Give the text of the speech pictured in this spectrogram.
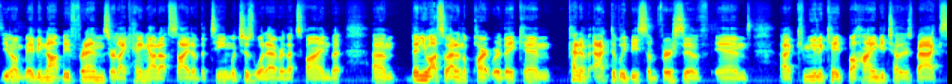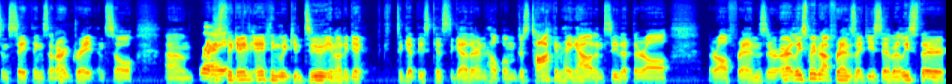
you know maybe not be friends or like hang out outside of the team which is whatever that's fine but um, then you also add in the part where they can kind of actively be subversive and uh, communicate behind each other's backs and say things that aren't great and so um, right. i just think anything we can do you know to get to get these kids together and help them just talk and hang out and see that they're all they're all friends or, or at least maybe not friends like you said but at least they're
